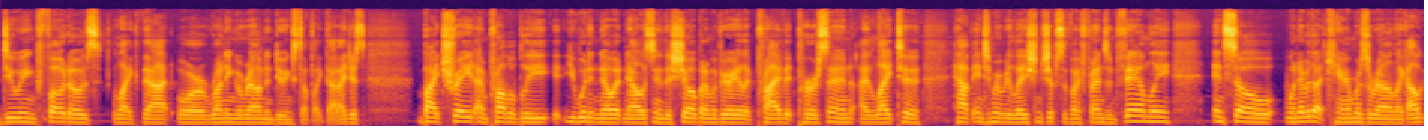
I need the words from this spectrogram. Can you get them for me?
doing photos like that or running around and doing stuff like that. I just, by trade, I'm probably you wouldn't know it now listening to the show, but I'm a very like private person. I like to have intimate relationships with my friends and family, and so whenever that camera's around, like I'll,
